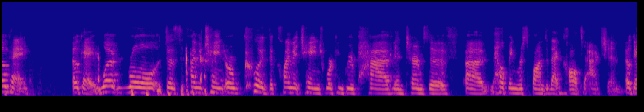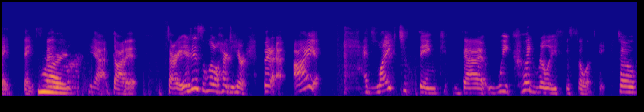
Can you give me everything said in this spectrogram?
Okay. Okay, what role does climate change or could the climate change working group have in terms of uh, helping respond to that call to action? Okay, thanks. Right. yeah, got it. Sorry, it is a little hard to hear, but I I'd like to think that we could really facilitate. So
